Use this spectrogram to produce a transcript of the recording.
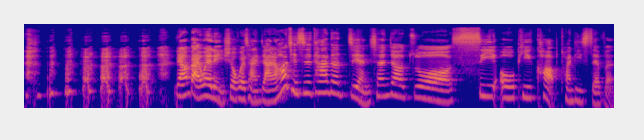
哈，两百位领袖会参加，然后其实它的简称叫做 COP COP Twenty Seven，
